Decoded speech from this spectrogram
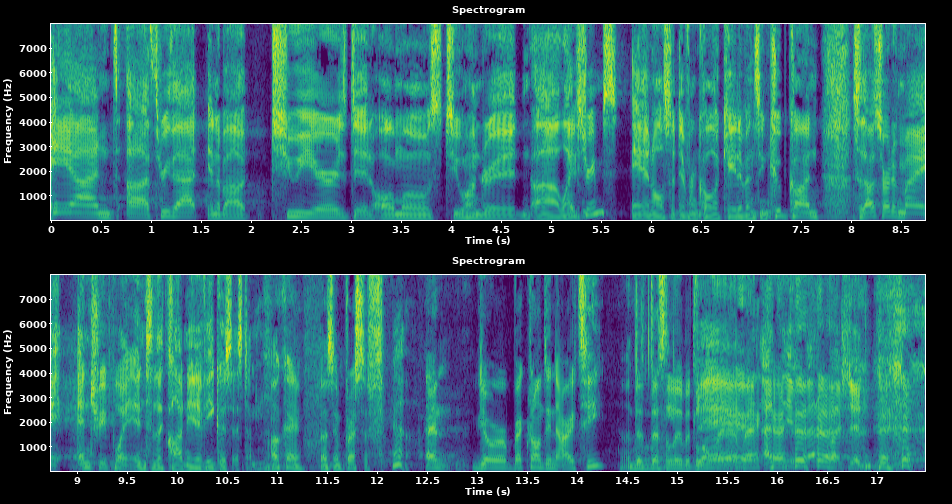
And uh, through that, in about two years, did almost 200 uh, live streams and also different co-locate events in KubeCon. So that was sort of my entry point into the cloud native ecosystem. Okay, that's impressive. Yeah. And your background in IT? That, that's a little bit longer There, back. That's an even better question.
